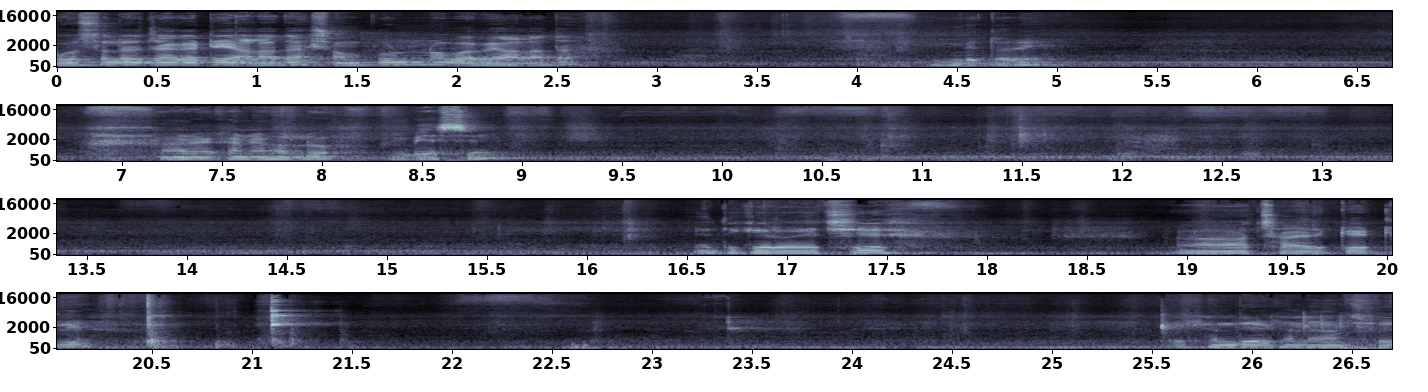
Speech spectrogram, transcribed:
গোসলের জায়গাটি আলাদা, সম্পূর্ণভাবে আলাদা। ভিতরে আর এখানে হলো বেসিন। এদিকে রয়েছে ছায়ের কেটলি। এখান দিয়ে এখানে আছে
